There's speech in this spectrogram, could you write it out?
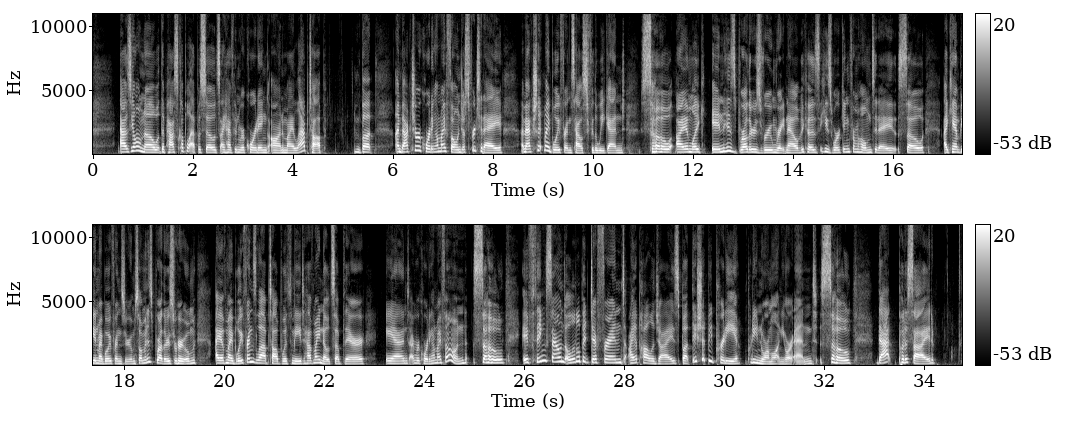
as y'all know, the past couple episodes I have been recording on my laptop, but I'm back to recording on my phone just for today. I'm actually at my boyfriend's house for the weekend. So I am like in his brother's room right now because he's working from home today. So I can't be in my boyfriend's room. So I'm in his brother's room. I have my boyfriend's laptop with me to have my notes up there and I'm recording on my phone. So if things sound a little bit different, I apologize, but they should be pretty pretty normal on your end. So that put aside,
